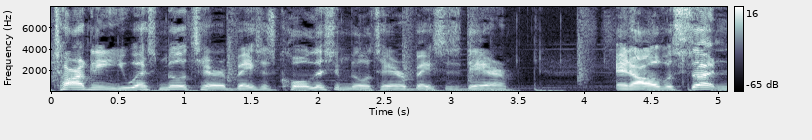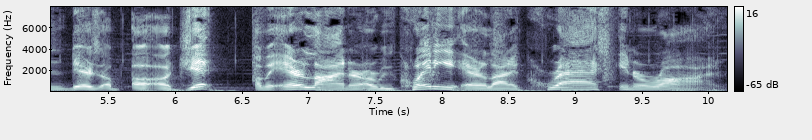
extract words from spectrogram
targeting U.S. military bases, coalition military bases there, and all of a sudden there's a, a, a jet of an airliner, a Ukrainian airliner, crash in Iran,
